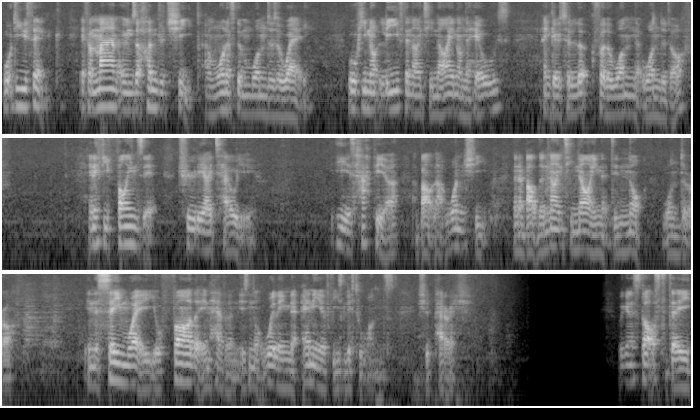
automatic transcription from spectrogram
What do you think? If a man owns a hundred sheep and one of them wanders away, will he not leave the ninety nine on the hills and go to look for the one that wandered off? And if he finds it, truly I tell you, he is happier about that one sheep than about the 99 that did not wander off. In the same way, your Father in heaven is not willing that any of these little ones should perish. We're going to start off today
